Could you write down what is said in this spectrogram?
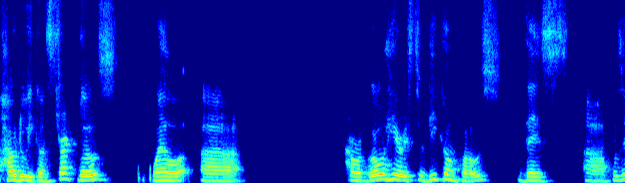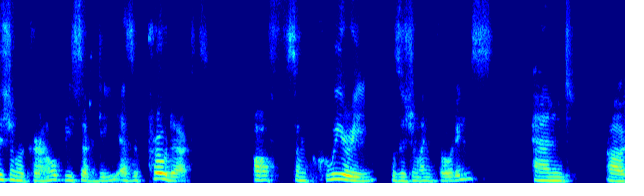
how do we construct those? Well, uh, our goal here is to decompose this uh, positional kernel, P sub D, as a product of some query positional encodings and uh,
